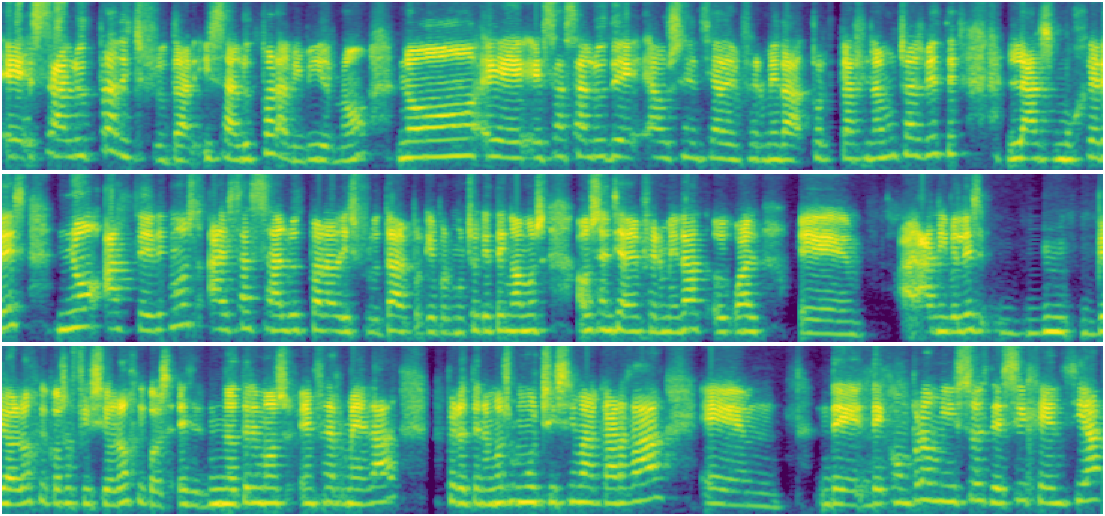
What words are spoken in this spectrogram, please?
eh, salud para disfrutar y salud para vivir, ¿no? No eh, esa salud de ausencia de enfermedad, porque al final muchas veces las mujeres no accedemos a esa salud para disfrutar, porque por mucho que tengamos ausencia de enfermedad o igual... Eh, a niveles biológicos o fisiológicos no tenemos enfermedad, pero tenemos muchísima carga em, de, compromisos, de exigencia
